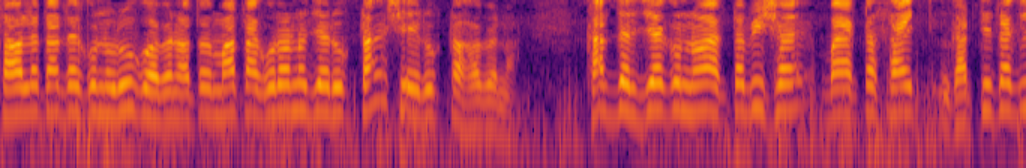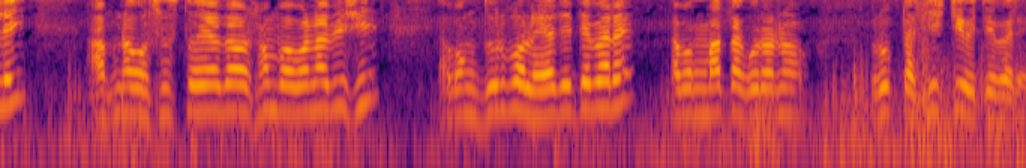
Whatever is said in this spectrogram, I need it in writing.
তাহলে তাদের কোনো রোগ হবে না। অর্থাৎ মাথা ঘোরানো যে রোগটা, সেই রোগটা হবে না। খাদ্যের যে কোনো একটা বিষয় বা একটা সাইড ঘাটতি থাকলেই আপনার অসুস্থ হয়ে যাওয়ার সম্ভাবনা বেশি এবং দুর্বল হয়ে যেতে পারে এবং মাথা ঘোরানো রোগটা সৃষ্টি হইতে পারে।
